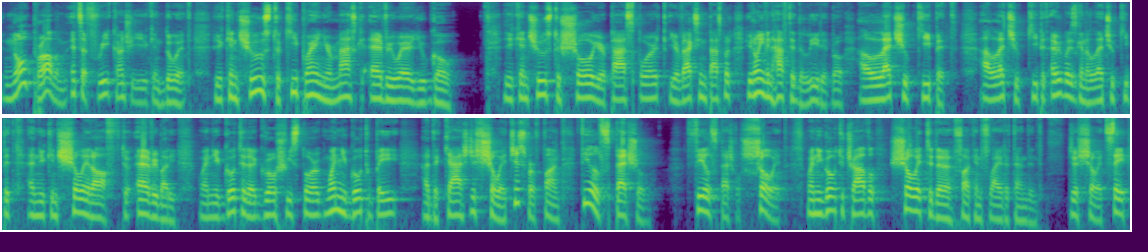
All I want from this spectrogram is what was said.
No problem. It's a free country. You can do it. You can choose to keep wearing your mask everywhere you go. You can choose to show your passport, your vaccine passport. You don't even have to delete it, bro. I'll let you keep it. I'll let you keep it. Everybody's going to let you keep it and you can show it off to everybody. When you go to the grocery store, when you go to pay at the cash, just show it just for fun. Feel special. Feel special. Show it. When you go to travel, show it to the fucking flight attendant. Just show it. Say,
